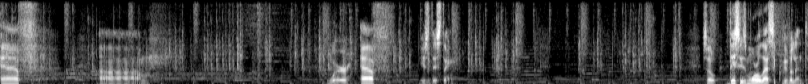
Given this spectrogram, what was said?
f um, where f is this thing. So this is more or less equivalent.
